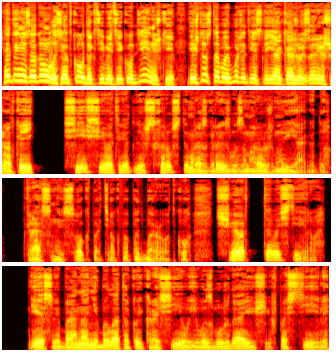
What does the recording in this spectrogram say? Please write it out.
А ты не задумалась, откуда к тебе текут денежки, и что с тобой будет, если я окажусь за решеткой?» Сисси в ответ лишь с хрустом разгрызла замороженную ягоду. Красный сок потек по подбородку. Чертова стерва! Если бы она не была такой красивой и возбуждающей в постели,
